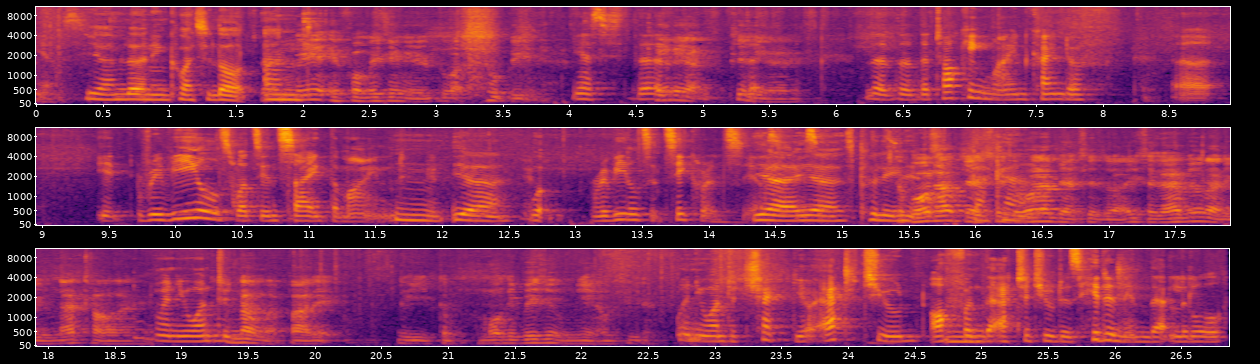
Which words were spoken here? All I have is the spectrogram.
Yes. Yeah, I'm learning quite a lot. And information is Yes, the, the, the, the, talking mind kind of uh, it reveals what's inside the mind. Mm, yeah. It, it reveals its secrets. Yes, yeah, yeah, it? it's pulling the it back out. When you want to... The motivation when you want to check your attitude, often mm. the attitude is hidden in that little,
